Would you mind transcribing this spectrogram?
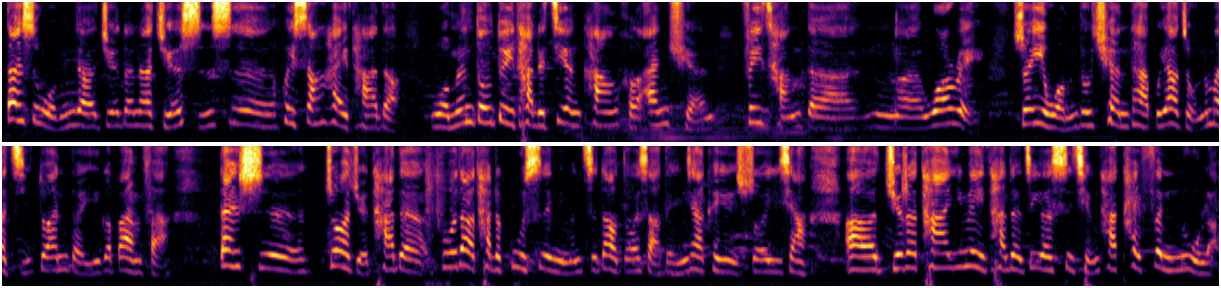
但是我们的觉得呢绝食是会伤害他的，我们都对他的健康和安全非常的嗯、呃、worry，所以我们都劝他不要走那么极端的一个办法。但是 George 他的播到他的故事，你们知道多少？等一下可以说一下。呃，觉得他因为他的这个事情，他太愤怒了，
